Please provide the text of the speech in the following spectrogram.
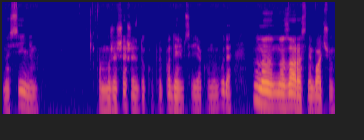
насінням. Там може ще щось докуплю, подивимося, як воно буде. Ну, на, на зараз не бачу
